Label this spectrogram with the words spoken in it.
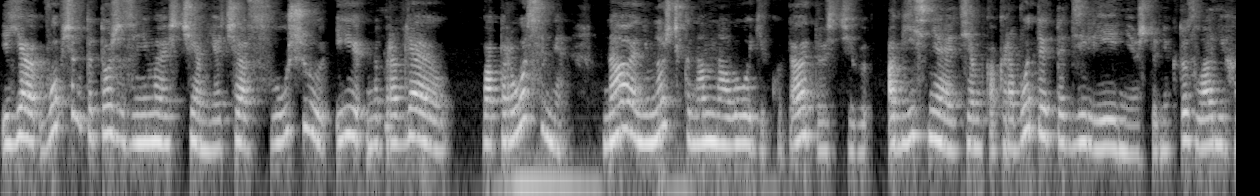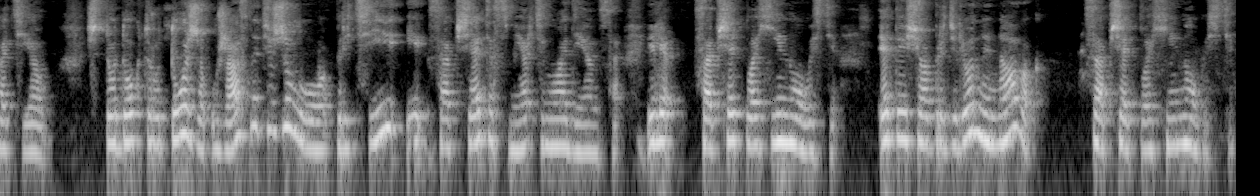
И я, в общем-то, тоже занимаюсь чем? Я час слушаю и направляю вопросами на немножечко нам на логику, да, то есть объясняя тем, как работает отделение, что никто зла не хотел, что доктору тоже ужасно тяжело прийти и сообщать о смерти младенца или сообщать плохие новости – это еще определенный навык сообщать плохие новости.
